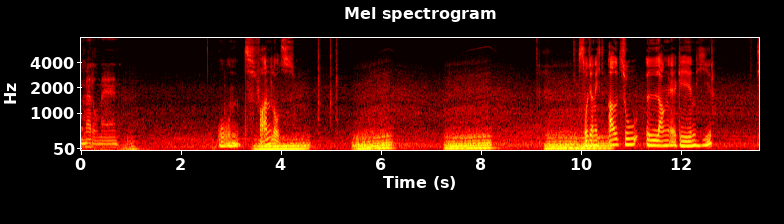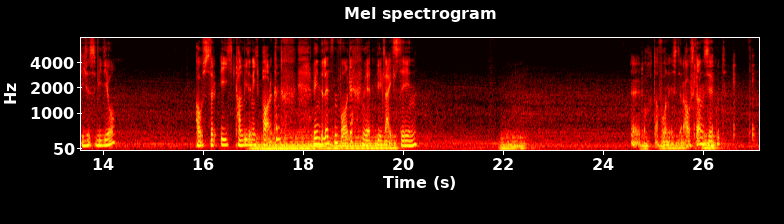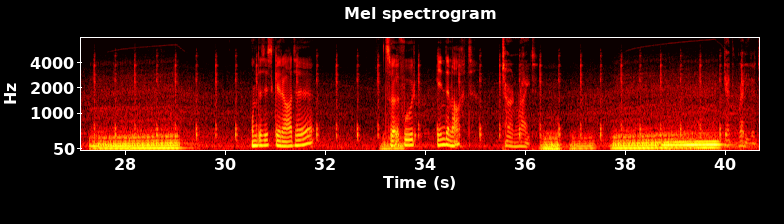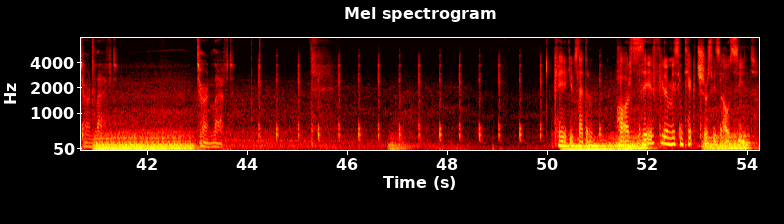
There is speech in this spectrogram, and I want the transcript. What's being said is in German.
Und fahren los. Soll ja nicht allzu lange gehen hier, dieses Video. Außer ich kann wieder nicht parken, wie in der letzten Folge, werden wir gleich sehen. Äh, doch, da vorne ist der Ausgang, sehr gut. Und es ist gerade 12 Uhr in der Nacht. Turn right. Get ready to turn left. Turn left. Okay, hier gibt es leider ein paar sehr viele Missing Textures, wie es aussieht.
